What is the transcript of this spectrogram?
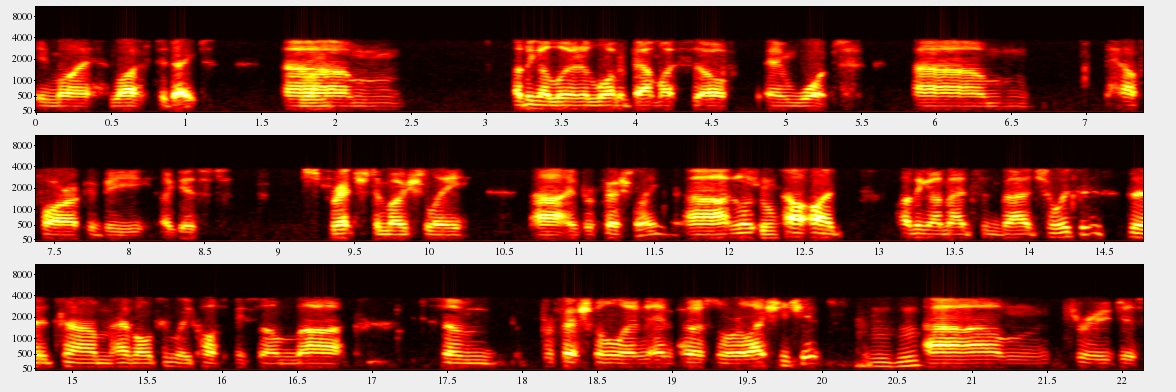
in my life to date. Um, Right. I think I learned a lot about myself and what um, how far I could be, I guess, stretched emotionally uh, and professionally. Uh, and look, Sure. I, I think I made some bad choices that um, have ultimately cost me some uh, some professional and, and personal relationships Mm-hmm. um, through just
